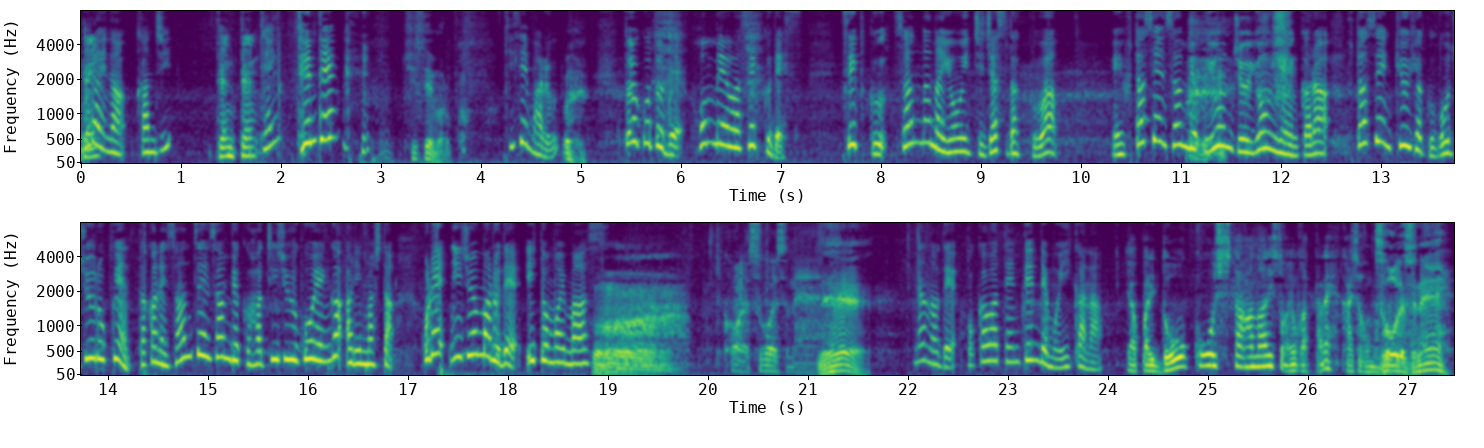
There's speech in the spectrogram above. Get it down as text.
ぐらいな感じ？点々。点？点々？小さい丸か。小さい丸？ということで、本命はセックです。セック3741ジャスダックは、えー、2344円から2956円、高値3385円がありました。これ20丸でいいと思います。これすごいですね。ねえ。なので、他は点々でもいいかな。やっぱり同行したアナリストが良かったね、会社訪問。そうですね。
